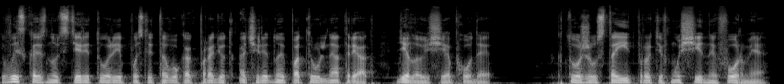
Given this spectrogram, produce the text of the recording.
и выскользнуть с территории после того, как пройдет очередной патрульный отряд, делающий обходы. Кто же устоит против мужчины в форме?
